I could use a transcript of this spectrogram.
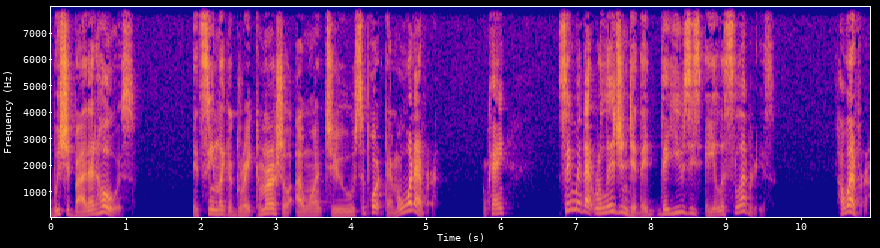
we should buy that hose. It seemed like a great commercial. I want to support them or whatever. Okay? Same way that religion did. They, they use these A list celebrities. However,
